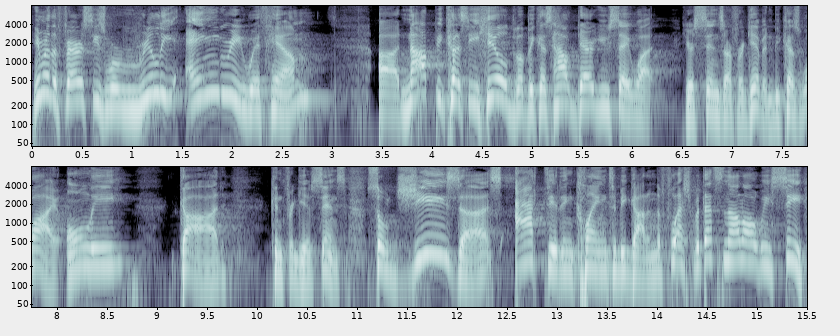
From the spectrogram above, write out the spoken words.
You remember the Pharisees were really angry with him, uh, not because he healed, but because how dare you say what? Your sins are forgiven. Because why? Only God can forgive sins. So Jesus acted and claimed to be God in the flesh, but that's not all we see.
